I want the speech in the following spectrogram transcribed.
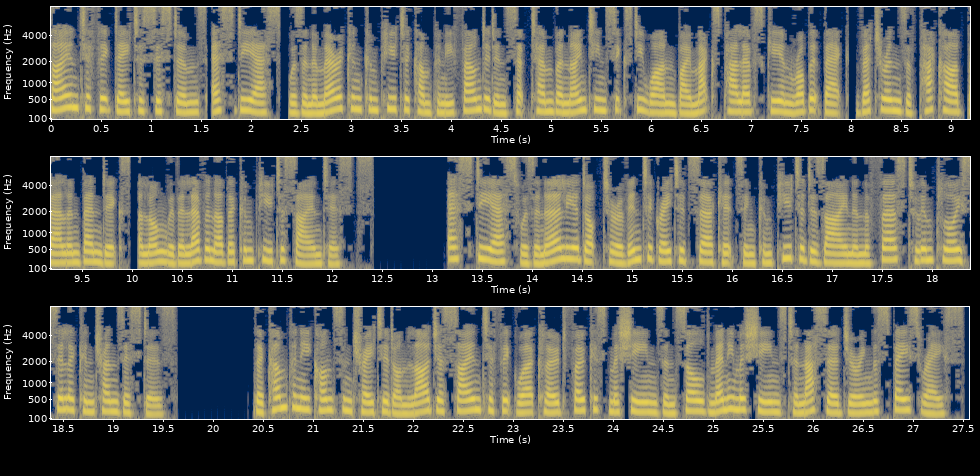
Scientific Data Systems SDS, was an American computer company founded in September 1961 by Max Palevsky and Robert Beck, veterans of Packard Bell and Bendix, along with 11 other computer scientists. SDS was an early adopter of integrated circuits in computer design and the first to employ silicon transistors. The company concentrated on larger scientific workload-focused machines and sold many machines to NASA during the space race.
